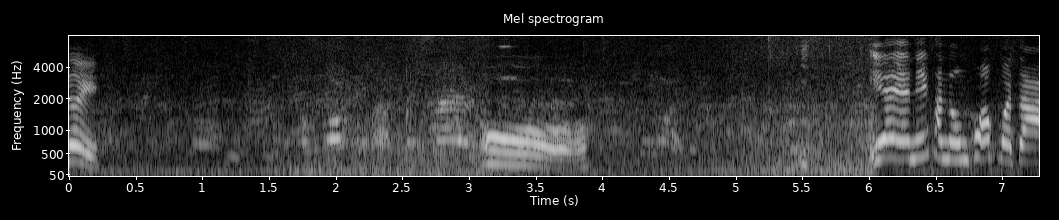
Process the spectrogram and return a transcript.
เลย โอ้ นนี้ขนมครกป่ะจ้า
